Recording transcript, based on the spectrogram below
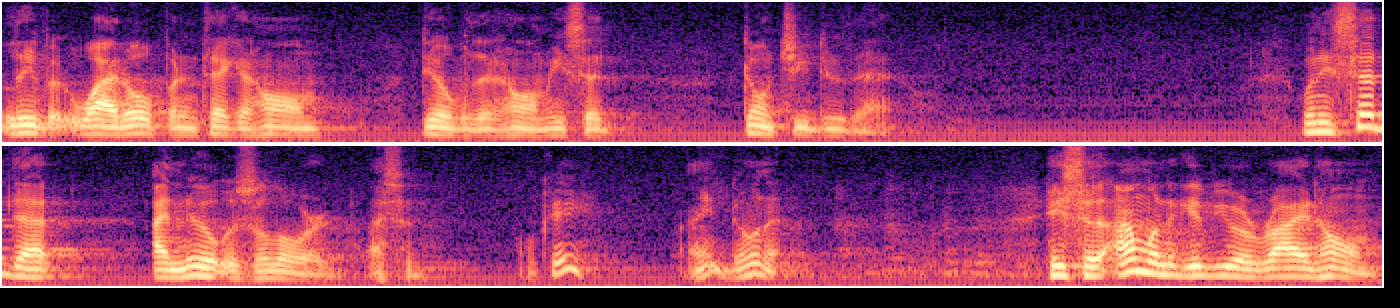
leave it wide open and take it home, deal with it at home. He said, Don't you do that. When he said that, I knew it was the Lord. I said, Okay, I ain't doing it. He said, I'm going to give you a ride home.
